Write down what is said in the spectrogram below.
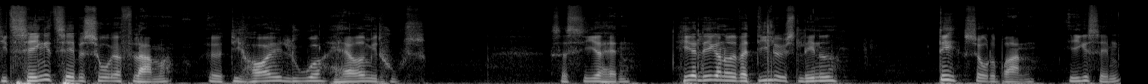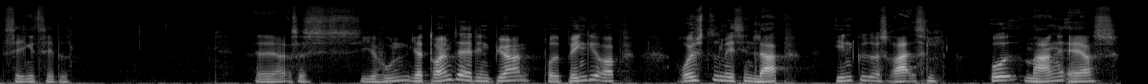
Dit sengetæppe så jeg flammer. Øh, de høje lurer herrede mit hus. Så siger han, her ligger noget værdiløst linned. Det så du branden, ikke sengetæppet. Øh, og så siger hun, jeg drømte, at en bjørn brød bænke op, rystede med sin lap, indgød os redsel, åd mange af os,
